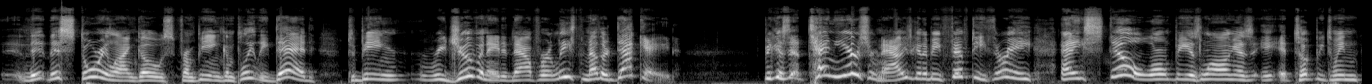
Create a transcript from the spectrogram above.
th- this storyline goes from being completely dead to being rejuvenated now for at least another decade. Because 10 years from now, he's going to be 53, and he still won't be as long as it took between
